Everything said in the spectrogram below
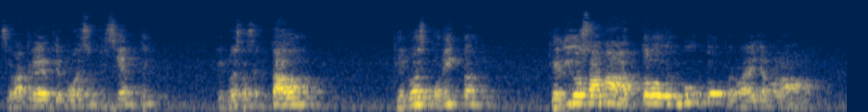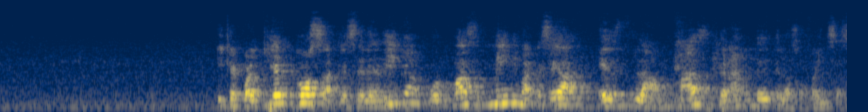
se va a creer que no es suficiente, que no es aceptada, que no es bonita, que Dios ama a todo el mundo, pero a ella no la ama. Y que cualquier cosa que se le diga, por más mínima que sea, es la más grande de las ofensas.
